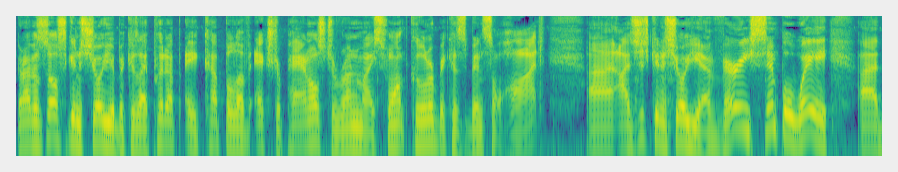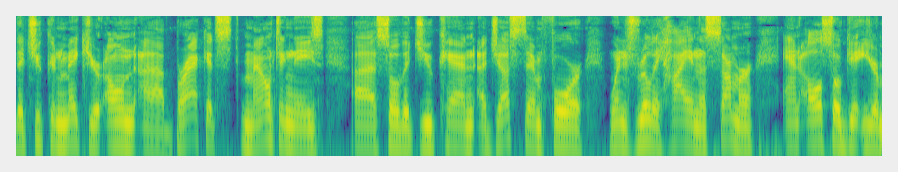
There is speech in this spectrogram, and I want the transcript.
But I was also going to show you because I put up a couple of extra panels to run my swamp cooler because it's been so hot. Uh, I was just going to show you a very simple way uh, that you can make your own uh, brackets mounting these uh, so that you can adjust them for when it's really high in the summer and also get your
